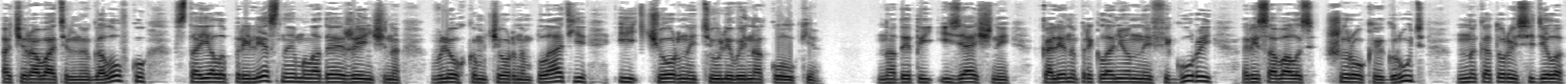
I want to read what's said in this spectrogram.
очаровательную головку, стояла прелестная молодая женщина в легком черном платье и черной тюлевой наколке. Над этой изящной, коленопреклоненной фигурой рисовалась широкая грудь, на которой сидела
